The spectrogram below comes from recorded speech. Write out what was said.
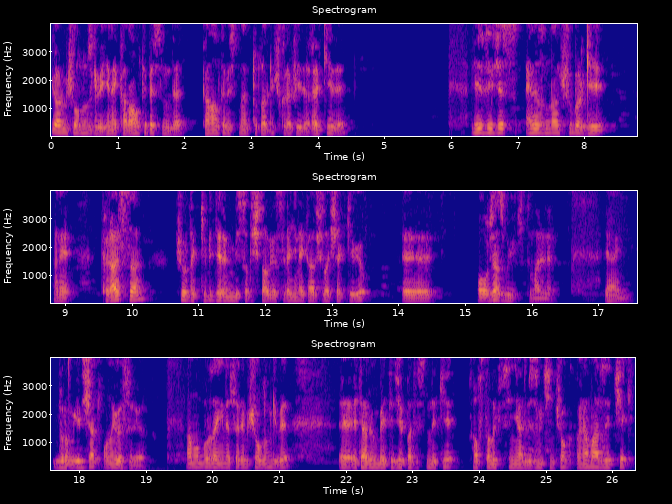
Görmüş olduğunuz gibi yine kanal tepesinde, kanal tepesinden total 3 grafiği de red yedi. İzleyeceğiz. En azından şu bölgeyi hani kırarsa şuradaki gibi derin bir satış dalgasıyla yine karşılaşacak gibi e, olacağız büyük ihtimalle. Yani durum gidişat onu gösteriyor. Ama burada yine söylemiş olduğum gibi e, Ethereum BTC paritesindeki haftalık sinyal bizim için çok önem arz edecek.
